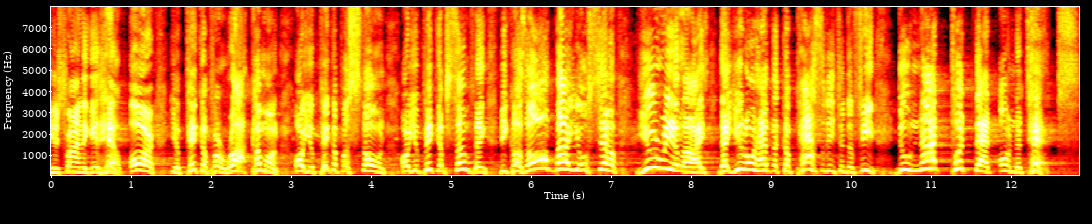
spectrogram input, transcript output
You're trying to get help. Or you pick up a rock, come on, or you pick up a stone, or you pick up something because all by yourself you realize that you don't have the capacity to defeat. Do not put that on the text.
